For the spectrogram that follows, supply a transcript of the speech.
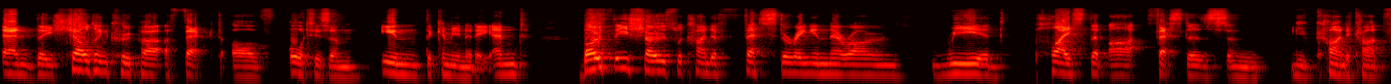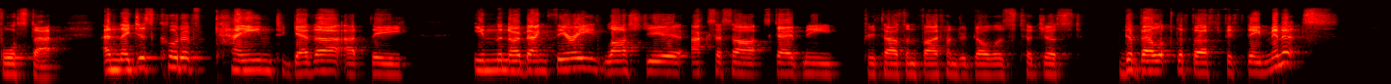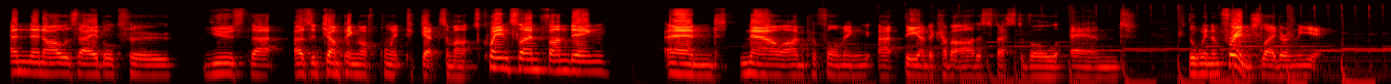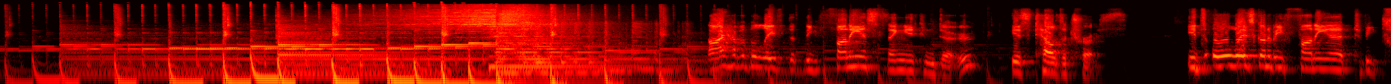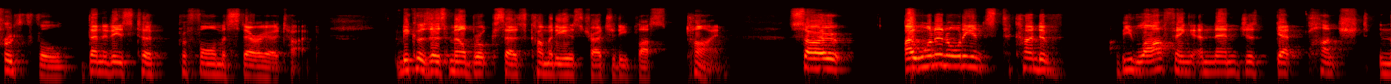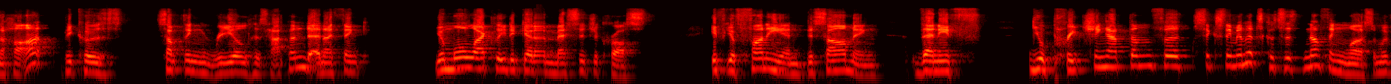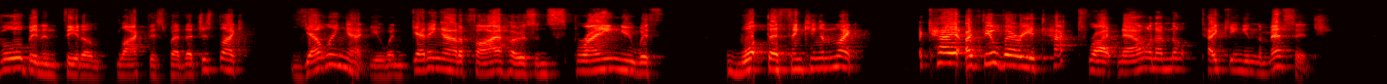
and the Sheldon Cooper effect of autism in the community. And both these shows were kind of festering in their own weird place that art festers, and you kind of can't force that. And they just could have came together at the in the No Bang Theory. Last year, Access Arts gave me $3,500 to just develop the first 15 minutes. And then I was able to use that as a jumping off point to get some Arts Queensland funding. And now I'm performing at the Undercover Artist Festival and the Wynnum Fringe later in the year. I have a belief that the funniest thing you can do is tell the truth. It's always going to be funnier to be truthful than it is to perform a stereotype. Because as Mel Brooks says, comedy is tragedy plus time. So I want an audience to kind of be laughing and then just get punched in the heart because something real has happened. And I think you're more likely to get a message across if you're funny and disarming than if you're preaching at them for 60 minutes because there's nothing worse. And we've all been in theater like this where they're just like yelling at you and getting out a fire hose and spraying you with what they're thinking. And I'm like, okay, I feel very attacked right now and I'm not taking in the message.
